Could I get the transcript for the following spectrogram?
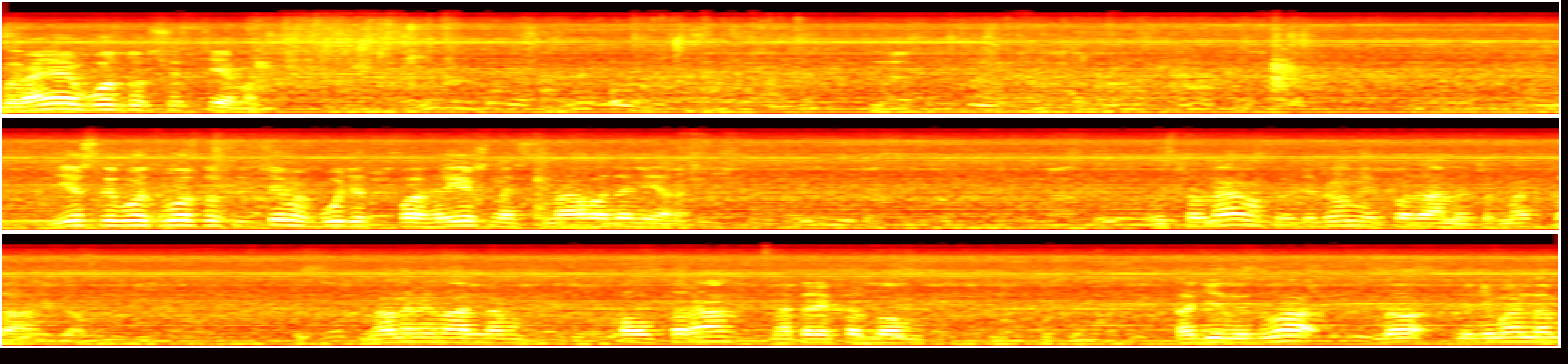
Выгоняем воздух с системы. Если будет воздух системы, будет погрешность на водомерах. Выставляем определенный параметр на каждом. На номинальном полтора, на переходном 1,2, на минимальном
